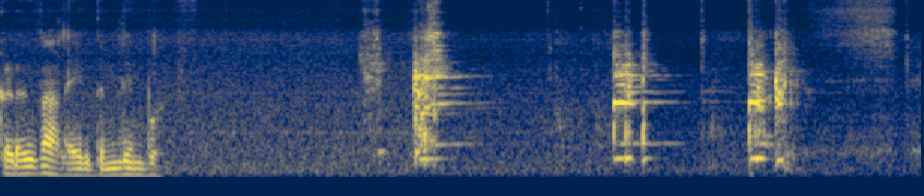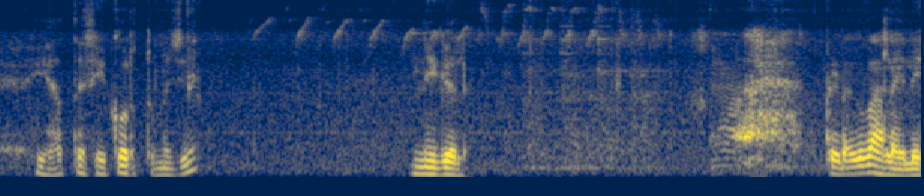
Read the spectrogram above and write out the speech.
कडक झाला एकदम लिंबू. ह्या तशी करतो म्हणजे निघेल. कडक झालाय लय.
